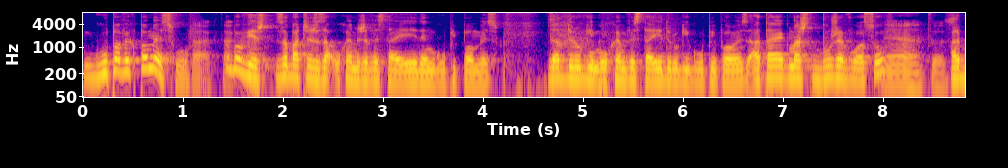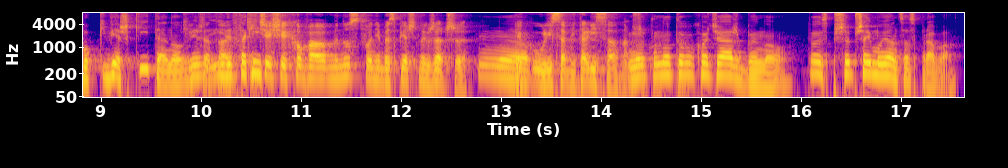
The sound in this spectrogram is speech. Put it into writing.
głupowych pomysłów. Tak, tak, no bo wiesz, zobaczysz za uchem, że wystaje jeden głupi pomysł, za drugim uchem wystaje drugi głupi pomysł, a tak jak masz burzę włosów, Nie, to jest... albo wiesz, kitę, no wiesz, Kita, tak. w takiej... W kicie się chowa mnóstwo niebezpiecznych rzeczy. Jak u Lisa Vitalisa na No, przykład. to- no to chociażby, no. To jest prze- przejmująca sprawa.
